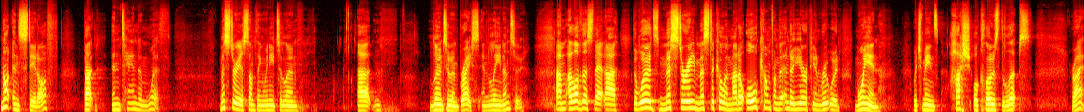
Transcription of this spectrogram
not instead of, but in tandem with. Mystery is something we need to learn. Uh, learn to embrace and lean into. Um, I love this that uh, the words mystery, mystical, and mudder all come from the Indo European root word moyen, which means hush or close the lips, right?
